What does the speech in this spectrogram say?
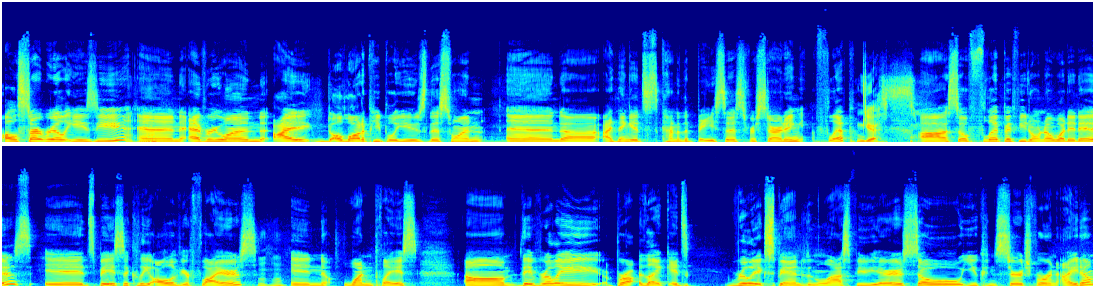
I'll start real easy, mm-hmm. and everyone, I a lot of people use this one, and uh, I think it's kind of the basis for starting Flipp. Yes. Uh, so Flipp, if you don't know what it is, it's basically all of your flyers mm-hmm. in one place. Um, they've really brought like it's really expanded in the last few years. So you can search for an item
